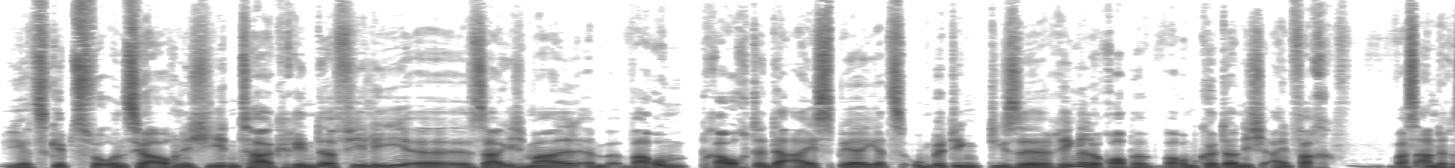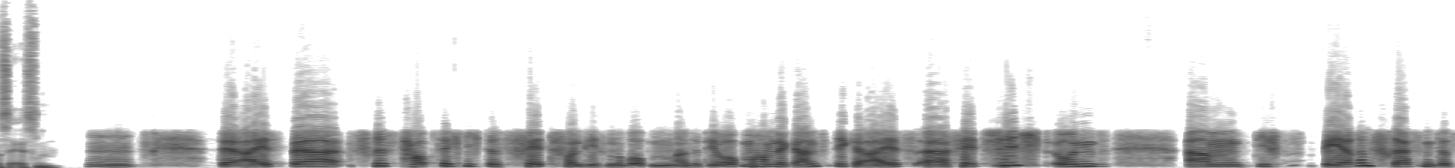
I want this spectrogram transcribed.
Jetzt gibt es für uns ja auch nicht jeden Tag Rinderfilet, äh, sage ich mal. Ähm, warum braucht denn der Eisbär jetzt unbedingt diese Ringelrobbe? Warum könnte er nicht einfach was anderes essen? Hm. Der Eisbär frisst hauptsächlich das Fett von diesen Robben. Also die Robben haben eine ganz dicke Eis, äh, Fettschicht und ähm, die Bären fressen das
